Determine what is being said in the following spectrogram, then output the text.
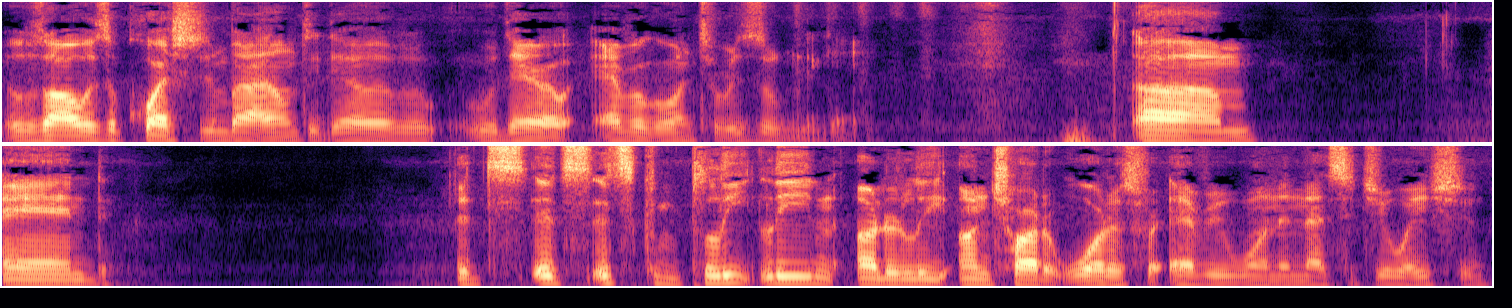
it was always a question, but I don't think they were, they were ever going to resume the game. Um, and it's it's it's completely and utterly uncharted waters for everyone in that situation.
